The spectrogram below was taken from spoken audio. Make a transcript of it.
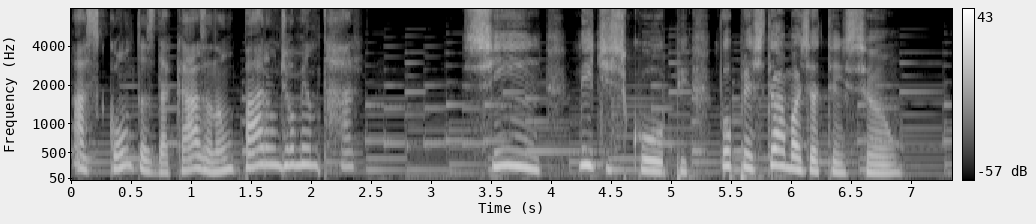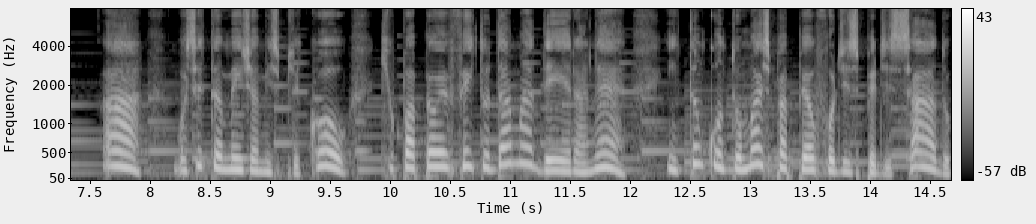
As contas da casa não param de aumentar. Sim, me desculpe, vou prestar mais atenção. Ah, você também já me explicou que o papel é feito da madeira, né? Então, quanto mais papel for desperdiçado,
